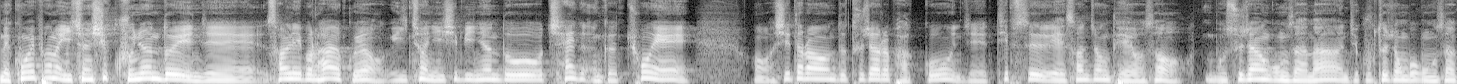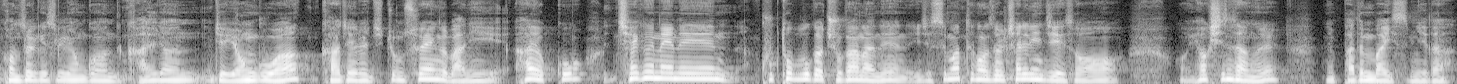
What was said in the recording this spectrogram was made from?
네, 코메퍼는 2019년도에 이제 설립을 하였고요. 2022년도 최 그러니까 초에 어, 시드라운드 투자를 받고 이제 팁스에 선정되어서 뭐 수자원공사나 이제 국토정보공사 건설기술연구원 관련 이제 연구와 과제를 좀 수행을 많이 하였고 최근에는 국토부가 주관하는 이제 스마트 건설 챌린지에서 어, 혁신상을 받은 바 있습니다.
